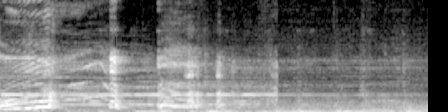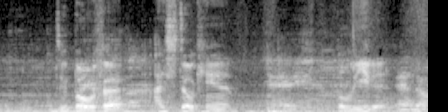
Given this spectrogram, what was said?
Ooh. Dude, Boba Fett. I still can't Hey, believe it. Ando.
